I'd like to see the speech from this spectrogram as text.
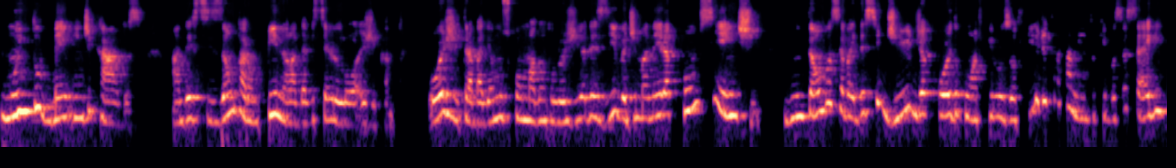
muito bem indicado. A decisão para um pino, ela deve ser lógica. Hoje, trabalhamos com uma odontologia adesiva de maneira consciente. Então, você vai decidir, de acordo com a filosofia de tratamento que você segue,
